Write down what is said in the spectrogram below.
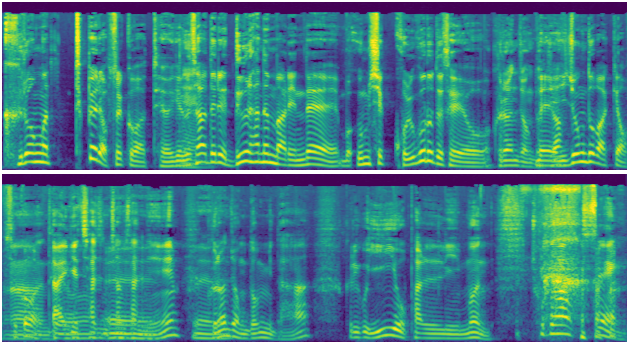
그런 건 특별히 없을 것 같아요. 이게 네. 의사들이 늘 하는 말인데 뭐 음식 골고루 드세요. 뭐 그런 정도죠. 네, 이 정도밖에 없을 어, 것 같아요. 날개 찾은 네. 천사님 네. 그런 정도입니다. 그리고 2258님은 초등학생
